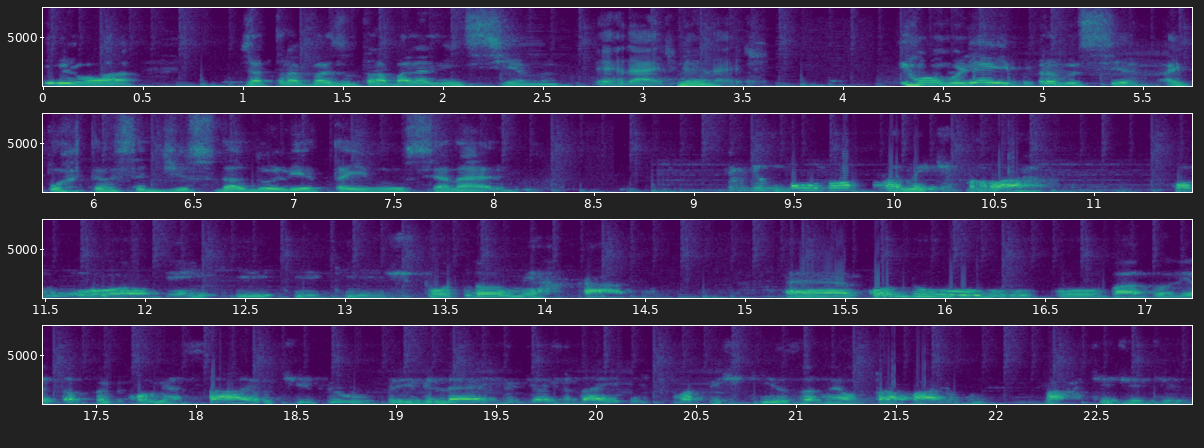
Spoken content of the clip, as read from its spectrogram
Curió já faz um trabalho ali em cima. Verdade, né? verdade. E uma mulher aí, para você, a importância disso, da doleta aí no cenário. Eu vou novamente falar como alguém que, que, que estuda o mercado É, quando o Badoleta foi começar, eu tive o privilégio de ajudar ele com uma pesquisa, né? Eu trabalho com parte de, de,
